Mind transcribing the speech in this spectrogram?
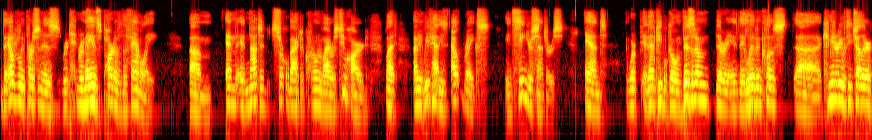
the elderly person is remains part of the family, um, and and not to circle back to coronavirus too hard, but I mean we've had these outbreaks in senior centers, and where and then people go and visit them. They're in, they live in close uh, community with each other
